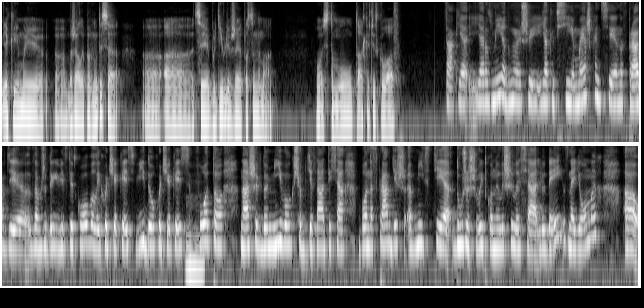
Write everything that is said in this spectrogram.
який ми е, бажали повернутися, е, а цієї будівлі вже просто нема. Ось тому так, я слідкував. Так, я, я розумію. Я думаю, що як і всі мешканці, насправді завжди відслідковували хоч якесь відео, хоч якесь Мгм. фото наших домівок, щоб дізнатися. Бо насправді ж в місті дуже швидко не лишилося людей, знайомих. А,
